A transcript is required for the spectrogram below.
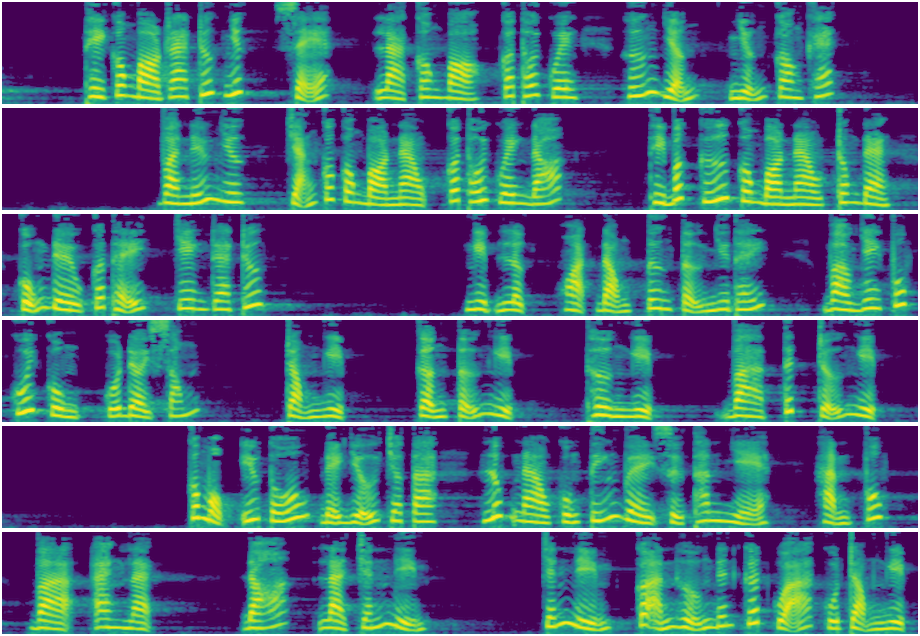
thì con bò ra trước nhất sẽ là con bò có thói quen hướng dẫn những con khác. Và nếu như chẳng có con bò nào có thói quen đó, thì bất cứ con bò nào trong đàn cũng đều có thể chen ra trước. Nghiệp lực hoạt động tương tự như thế vào giây phút cuối cùng của đời sống. Trọng nghiệp, cận tử nghiệp, thường nghiệp và tích trữ nghiệp. Có một yếu tố để giữ cho ta lúc nào cũng tiến về sự thanh nhẹ, hạnh phúc và an lạc. Đó là chánh niệm. Chánh niệm có ảnh hưởng đến kết quả của trọng nghiệp.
